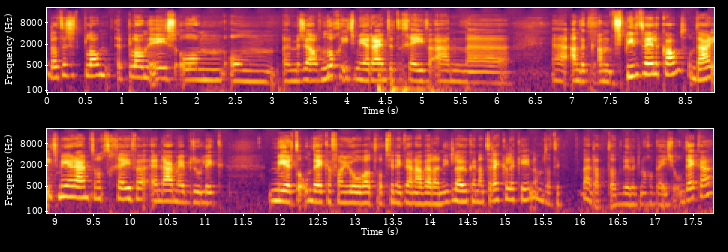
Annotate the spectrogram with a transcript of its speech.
Dat is het plan. Het plan is om, om eh, mezelf nog iets meer ruimte te geven aan, eh, eh, aan, de, aan de spirituele kant. Om daar iets meer ruimte nog te geven. En daarmee bedoel ik meer te ontdekken van... joh, wat, wat vind ik daar nou wel en niet leuk en aantrekkelijk in. Omdat ik, nou, dat, dat wil ik nog een beetje ontdekken.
